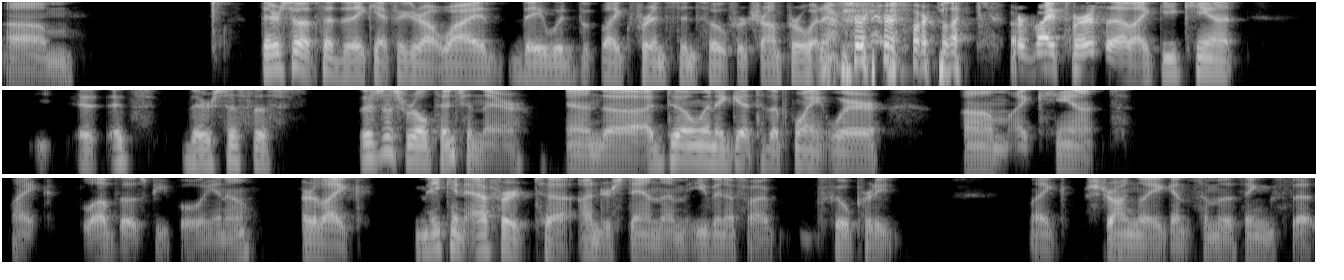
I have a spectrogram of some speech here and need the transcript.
um they're so upset that they can't figure out why they would like for instance vote for Trump or whatever or like or vice versa like you can't it, it's there's just this there's just real tension there. And uh I don't want to get to the point where um I can't like love those people you know? Or like make an effort to understand them even if I feel pretty like strongly against some of the things that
